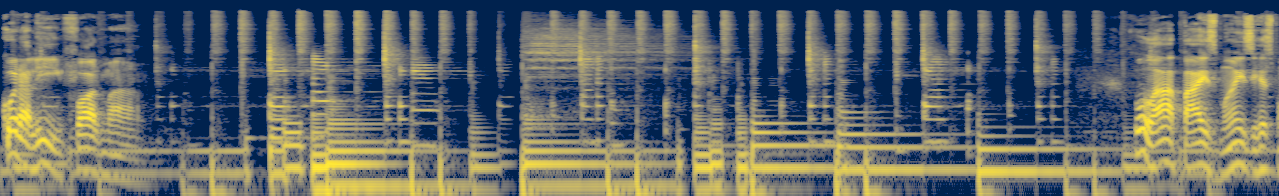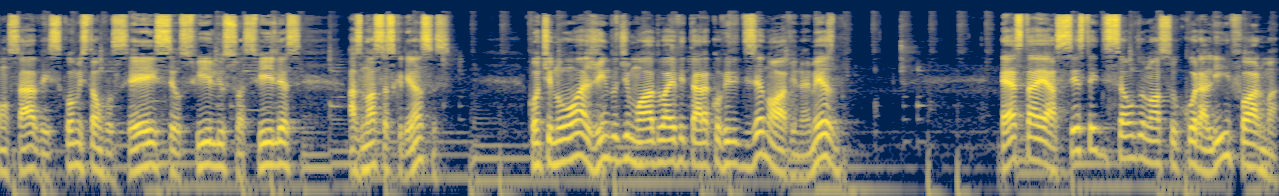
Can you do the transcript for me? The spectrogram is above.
Corali informa. Olá, pais, mães e responsáveis, como estão vocês, seus filhos, suas filhas, as nossas crianças? Continuam agindo de modo a evitar a Covid-19, não é mesmo? Esta é a sexta edição do nosso Corali Informa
